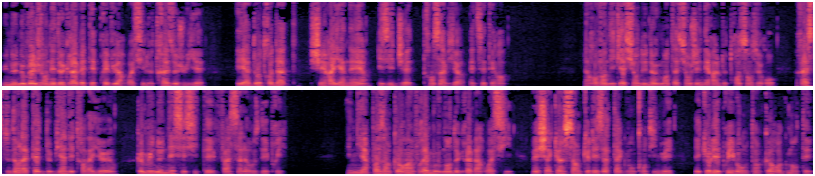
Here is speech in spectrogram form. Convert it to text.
Une nouvelle journée de grève était prévue à Roissy le 13 juillet, et à d'autres dates chez Ryanair, EasyJet, Transavia, etc. La revendication d'une augmentation générale de 300 euros reste dans la tête de bien des travailleurs comme une nécessité face à la hausse des prix. Il n'y a pas encore un vrai mouvement de grève à Roissy, mais chacun sent que les attaques vont continuer et que les prix vont encore augmenter.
